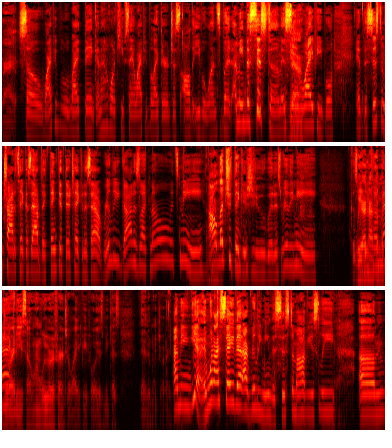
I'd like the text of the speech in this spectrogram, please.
Right. So white people might think, and I don't want to keep saying white people like they're just all the evil ones, but I mean the system instead Yeah. of white people. If the system try to take us out, if they think that they're taking us out, really, God is like, no, it's me. I'll let you think it's you, but it's really me. Because We are not the majority, so when we refer to white people, it's because they're the majority. I mean, yeah, and when I say that, I really mean the system, obviously. Yeah. Um,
